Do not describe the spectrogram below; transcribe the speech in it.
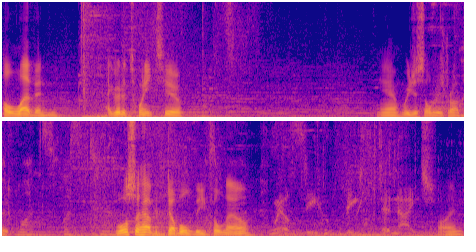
11. I go to 22. Yeah, we just always drop it. We'll also have double lethal now. It's fine.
